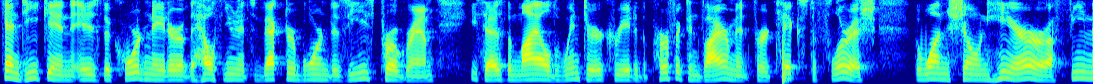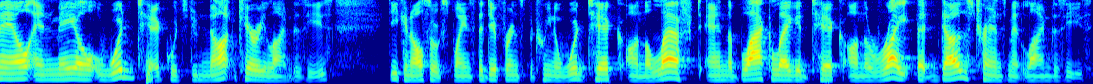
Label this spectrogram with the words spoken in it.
Ken Deacon is the coordinator of the health unit's vector-borne disease program. He says the mild winter created the perfect environment for ticks to flourish. The ones shown here are a female and male wood tick, which do not carry Lyme disease. Deacon also explains the difference between a wood tick on the left and the black-legged tick on the right that does transmit Lyme disease.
